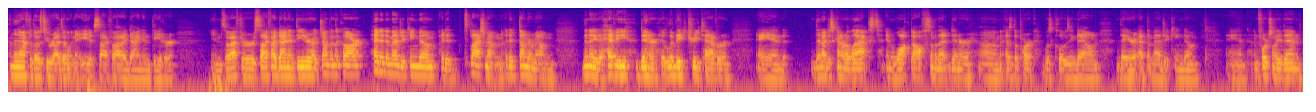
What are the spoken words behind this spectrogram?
And then after those two rides, I went and ate at Sci Fi Dine In Theater. And so after Sci Fi Dine In Theater, I jumped in the car, headed to Magic Kingdom. I did Splash Mountain, I did Thunder Mountain. Then I ate a heavy dinner at Liberty Tree Tavern. And then I just kind of relaxed and walked off some of that dinner um, as the park was closing down. there at the Magic Kingdom. And unfortunately, then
